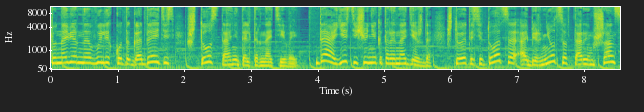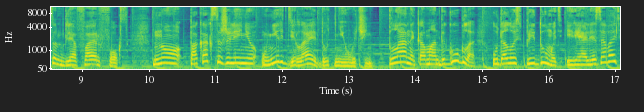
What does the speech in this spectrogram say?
то, наверное, вы легко догадаетесь, что станет альтернативой. Да, есть еще некоторая надежда, что эта ситуация обернется вторым шансом для Firefox. Но пока, к сожалению, у них дела идут не очень. Планы команды Гугла удалось придумать и реализовать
